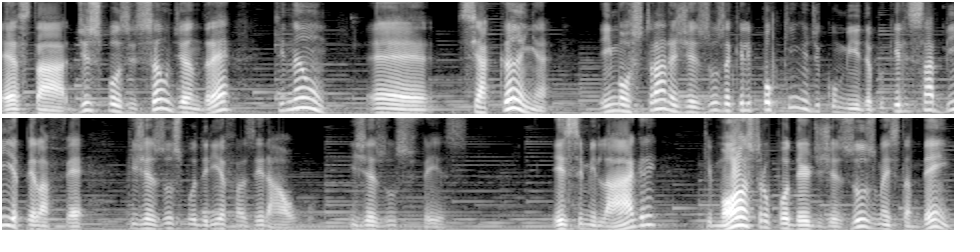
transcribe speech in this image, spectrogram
esta disposição de André que não é, se acanha em mostrar a Jesus aquele pouquinho de comida, porque ele sabia pela fé que Jesus poderia fazer algo e Jesus fez. Esse milagre que mostra o poder de Jesus, mas também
